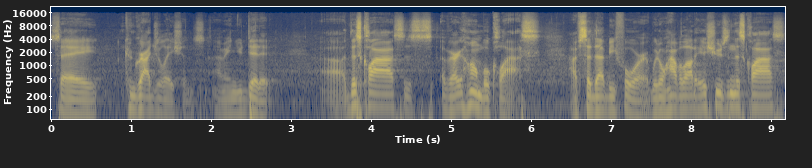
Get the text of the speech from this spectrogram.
say congratulations. I mean, you did it. Uh, this class is a very humble class. I've said that before. We don't have a lot of issues in this class,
